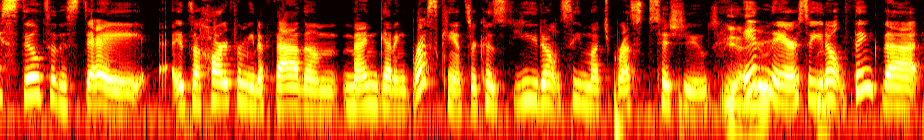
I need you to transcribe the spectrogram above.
still to this day, it's a hard for me to fathom men getting breast cancer because you don't see much breast tissue Yeah, in you- there. So you yeah. don't think that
